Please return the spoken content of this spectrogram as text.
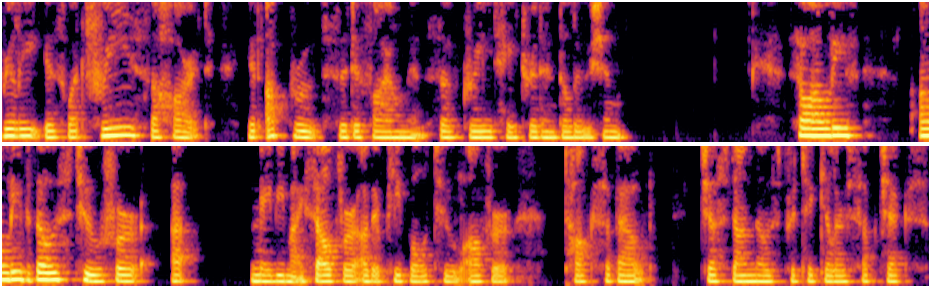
really is what frees the heart. It uproots the defilements of greed, hatred, and delusion. So I'll leave I'll leave those two for uh, maybe myself or other people to offer talks about just on those particular subjects.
